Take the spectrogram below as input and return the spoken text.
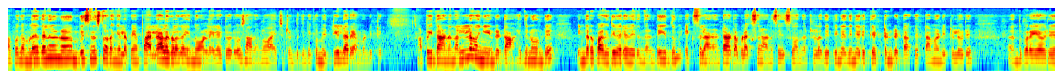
അപ്പോൾ നമ്മൾ ഏതായാലും ബിസിനസ് തുടങ്ങിയല്ലോ. അപ്പോൾ ഞാൻ പല ആളുകളെ കയ്യിൽ നിന്ന് ഓൺലൈനായിട്ട് ഓരോ സാധനങ്ങൾ വാങ്ങിച്ചിട്ടുണ്ട്. ഇതിന്റെയൊക്കെ മെറ്റീരിയൽ അറിയാൻ വേണ്ടിയിട്ട്. അപ്പോൾ ഇതാണ്. നല്ല ഭംഗിയുണ്ട് കേട്ടോ ഇതിനുണ്ട്. ഇന്നർ പകുതി വരെ വരുന്നുണ്ട്. ഇതും എക്സൽ ആണ് കേട്ടോ ഡബിൾ എക്സൽ ആണ് സൈസ് വന്നിട്ടുള്ളത്. പിന്നെ ഇതിന്റെ ഒരു കെട്ടുണ്ട് കേട്ടോ കെട്ടാൻ വേണ്ടിയിട്ടുള്ളൊരു എന്താ പറയുക ഒരു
